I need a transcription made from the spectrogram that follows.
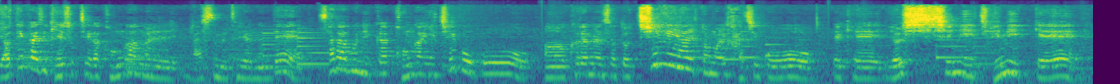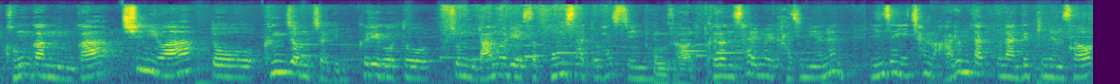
여태까지 계속 제가 건강을 말씀을 드렸는데, 살아보니까 건강이 최고고, 어, 그러면서도 취미 활동을 가지고 이렇게 열심히 재미있게 건강과 취미와 또 긍정적인, 그리고 또좀 위해서 봉사도 할 수 있는 봉사활동. 그런 삶을 가지면은 인생이 참 아름답구나 느끼면서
